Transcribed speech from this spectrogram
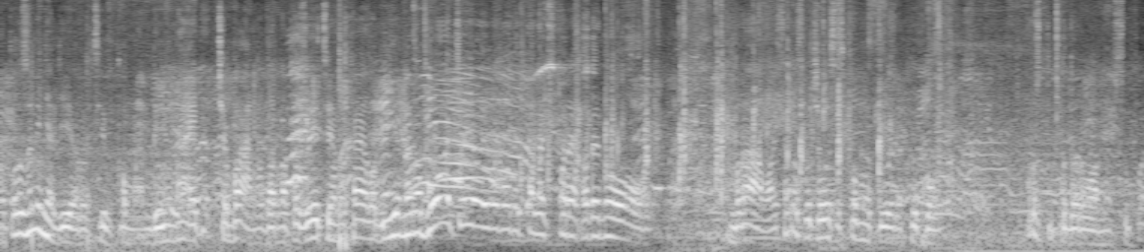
Непорозуміння в дії гравців команди Юнайтед. Чабан, ударна позиція. Михайло б'є на робочою і виводить Калекс вперед 1-0. Браво. І зараз почалося з помилки Рахунков. Просто подарував між супер.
